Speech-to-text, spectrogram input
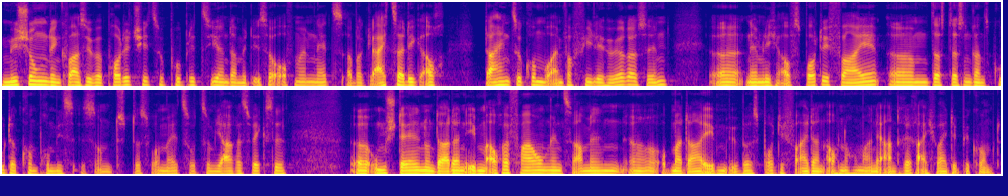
Mischung, den quasi über Podigy zu publizieren, damit ist er offen im Netz, aber gleichzeitig auch dahin zu kommen, wo einfach viele Hörer sind, äh, nämlich auf Spotify, äh, dass das ein ganz guter Kompromiss ist. Und das wollen wir jetzt so zum Jahreswechsel äh, umstellen und da dann eben auch Erfahrungen sammeln, äh, ob man da eben über Spotify dann auch nochmal eine andere Reichweite bekommt.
